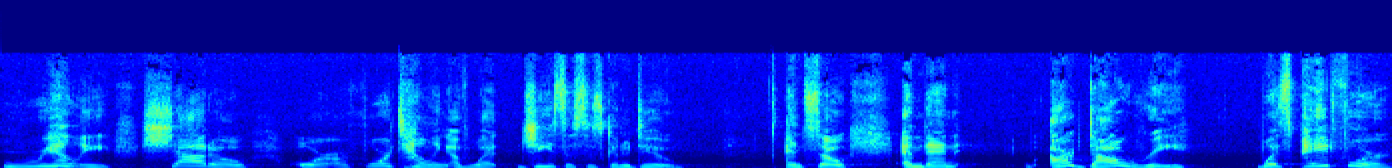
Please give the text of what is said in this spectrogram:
really shadow or are foretelling of what Jesus is going to do. And so, and then our dowry was paid for.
